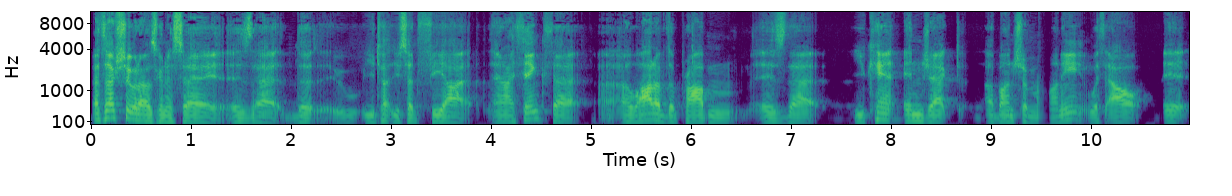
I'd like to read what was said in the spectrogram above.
That's actually what I was going to say. Is that the you t- you said fiat, and I think that a lot of the problem is that you can't inject a bunch of money without it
